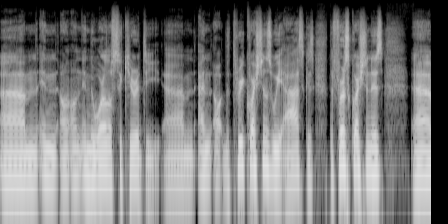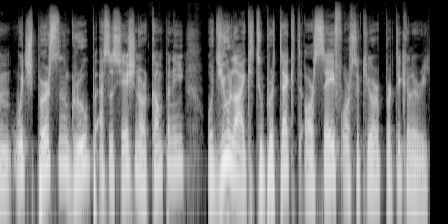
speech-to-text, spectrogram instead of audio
um, in on, in the world of security. Um, and uh, the three questions we ask is the first question is um, which person, group, association, or company would you like to protect or save or secure particularly?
